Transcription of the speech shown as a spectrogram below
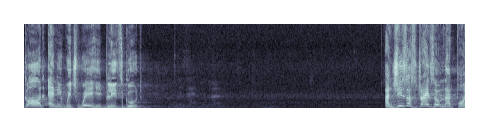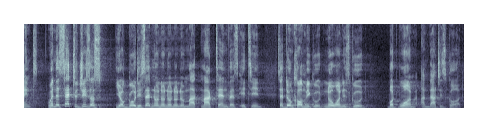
God any which way, he bleeds good. And Jesus drives home that point. When they said to Jesus, You're good, he said, No, no, no, no, no. Mark, Mark 10, verse 18. He said, Don't call me good. No one is good but one, and that is God.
